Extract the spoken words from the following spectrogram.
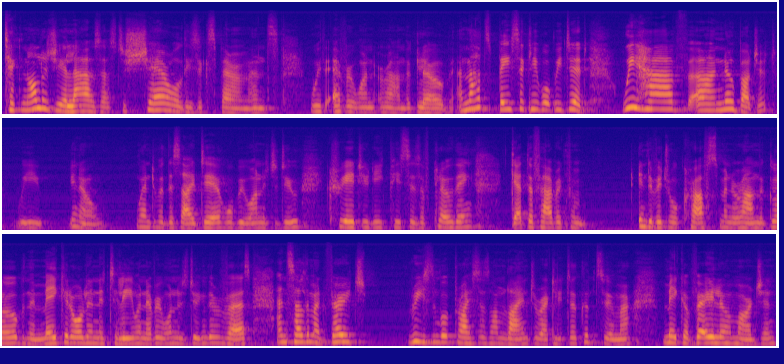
technology allows us to share all these experiments with everyone around the globe. And that's basically what we did. We have uh, no budget. We, you know, went with this idea of what we wanted to do, create unique pieces of clothing, get the fabric from individual craftsmen around the globe and then make it all in Italy when everyone was doing the reverse and sell them at very reasonable prices online directly to the consumer, make a very low margin,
